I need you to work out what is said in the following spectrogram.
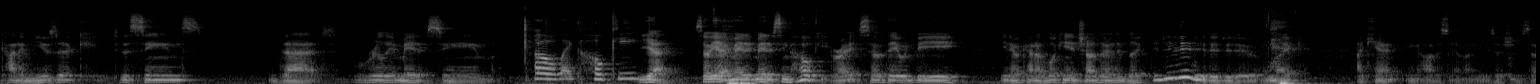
kind of music to the scenes that really made it seem Oh, like hokey. Yeah. So yeah, it made it made it seem hokey, right? So they would be, you know, kind of looking at each other and they'd be like do do do do do do do and like I can't, you know, obviously I'm not a musician, so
